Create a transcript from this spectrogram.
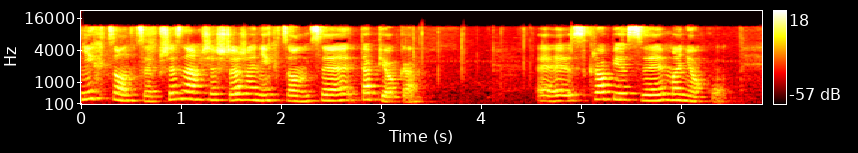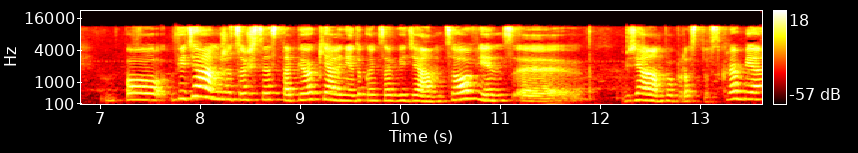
niechcący, przyznam się szczerze, niechcący tapioka. E, skropię z manioku. Bo wiedziałam, że coś chcę z tapioki, ale nie do końca wiedziałam co, więc e, wzięłam po prostu skrobię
